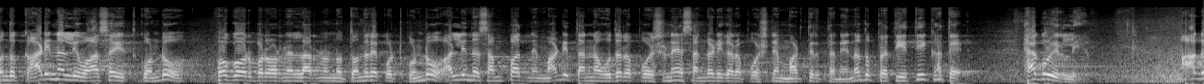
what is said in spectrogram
ಒಂದು ಕಾಡಿನಲ್ಲಿ ವಾಸ ಇತ್ಕೊಂಡು ಹೋಗೋರು ಬರೋರ್ನೆಲ್ಲರನ್ನು ತೊಂದರೆ ಕೊಟ್ಕೊಂಡು ಅಲ್ಲಿಂದ ಸಂಪಾದನೆ ಮಾಡಿ ತನ್ನ ಉದರ ಪೋಷಣೆ, ಸಂಗಡಿಗರ ಪೋಷಣೆ ಮಾಡ್ತಿರ್ತಾನೆ ಅನ್ನೋದು ಪ್ರತೀತಿ ಕತೆ. ಹೇಗೂ ಇರಲಿ? ಆಗ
